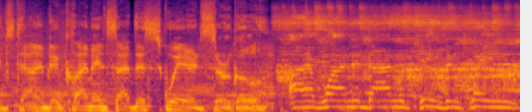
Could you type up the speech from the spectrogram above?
It's time to climb inside the squared circle. I have wined and dined with kings and queens,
